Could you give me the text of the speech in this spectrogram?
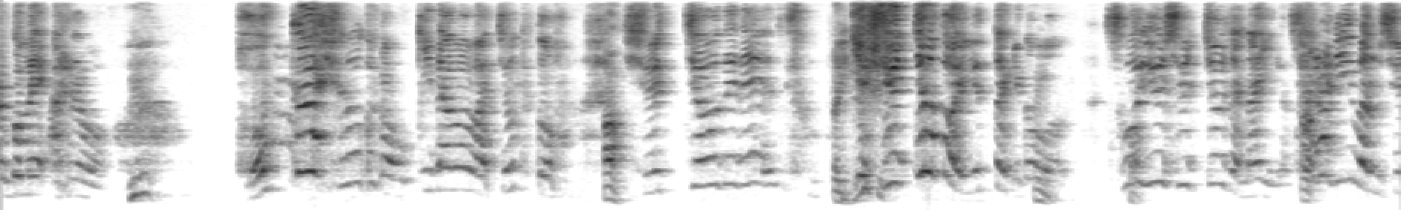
あの、ごめん、あの、ん。北海道とか沖縄はちょっとあ。出張でね、いや出自張とは言ったけど、うん。そういう出張じゃないよ。サラリーマンの出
